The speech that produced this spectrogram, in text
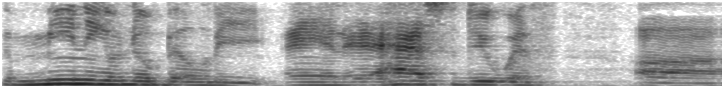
the meaning of nobility, and it has to do with. Uh,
